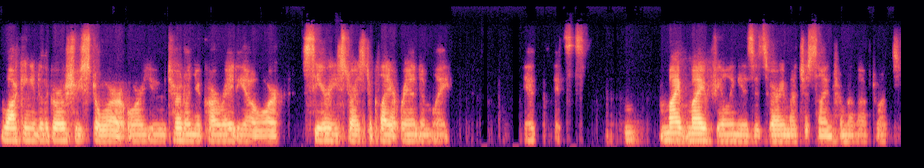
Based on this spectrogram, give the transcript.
walking into the grocery store or you turn on your car radio or Siri starts to play it randomly. It, it's my my feeling is it's very much a sign from our loved ones.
